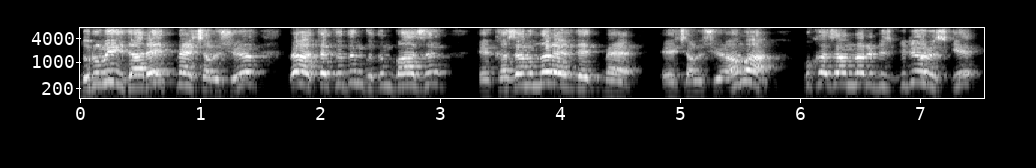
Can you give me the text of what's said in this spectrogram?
durumu idare etmeye çalışıyor ve hatta gıdım gıdım bazı e, kazanımlar elde etmeye e, çalışıyor ama bu kazanımları biz biliyoruz ki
